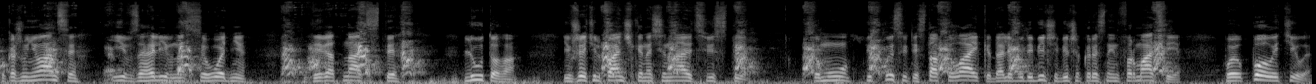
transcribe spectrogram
Покажу нюанси. І взагалі в нас сьогодні 19 лютого і вже тюльпанчики починають свісти. Тому підписуйтесь, ставте лайки. Далі буде більше, більше корисної інформації. Полетіли.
